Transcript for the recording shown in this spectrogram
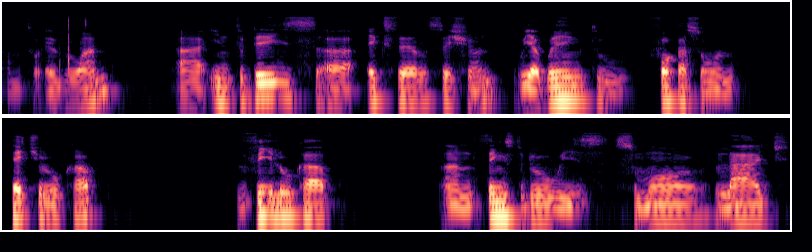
welcome to everyone. Uh, in today's uh, Excel session, we are going to focus on HLOOKUP, VLOOKUP, and things to do with small, large,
